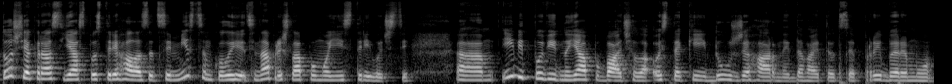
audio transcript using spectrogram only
Тож, якраз я спостерігала за цим місцем, коли ціна прийшла по моїй стрілочці. І, відповідно, я побачила ось такий дуже гарний. Давайте оце приберемо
